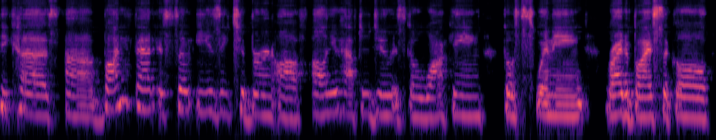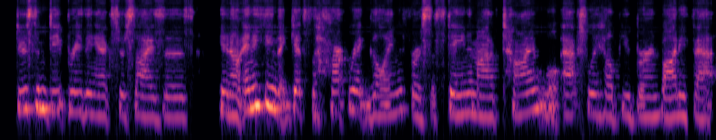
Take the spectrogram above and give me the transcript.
because uh, body fat is so easy to burn off. All you have to do is go walking, go swimming, ride a bicycle, do some deep breathing exercises. You know, anything that gets the heart rate going for a sustained amount of time will actually help you burn body fat.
